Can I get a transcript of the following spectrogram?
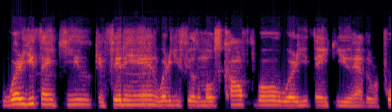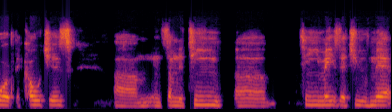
Where do you think you can fit in? Where do you feel the most comfortable? Where do you think you have the rapport, the coaches, um, and some of the team uh, teammates that you've met?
